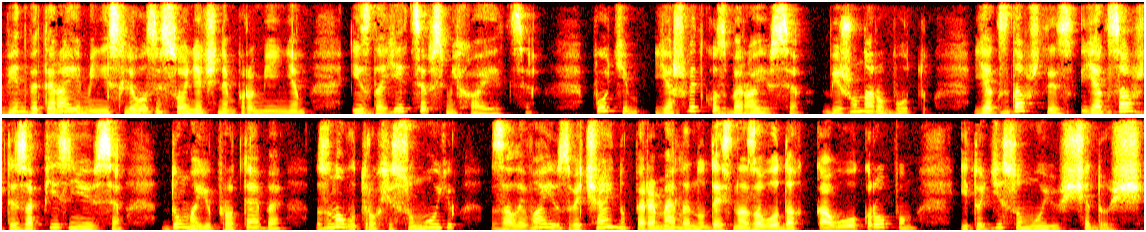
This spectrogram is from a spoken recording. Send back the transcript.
Він витирає мені сльози сонячним промінням і, здається, всміхається. Потім я швидко збираюся, біжу на роботу. Як завжди, як завжди запізнююся, думаю про тебе, знову трохи сумую, заливаю звичайну перемелену десь на заводах каву окропом і тоді сумую ще дужче.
